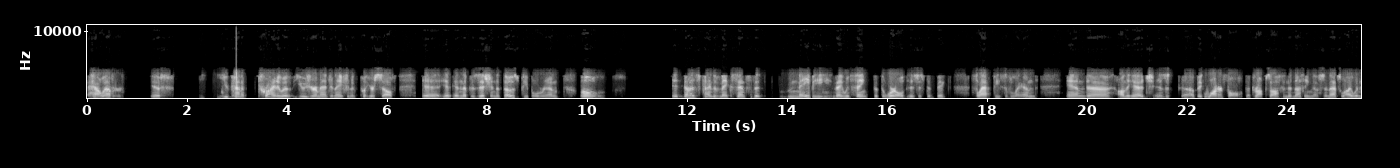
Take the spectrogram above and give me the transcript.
However, if you kind of try to uh, use your imagination and put yourself uh, in, in the position that those people were in, well, it does kind of make sense that maybe they would think that the world is just a big flat piece of land and uh on the edge is a, a big waterfall that drops off into nothingness. And that's why when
